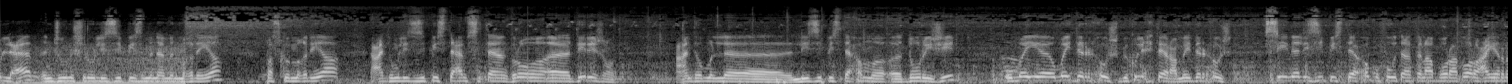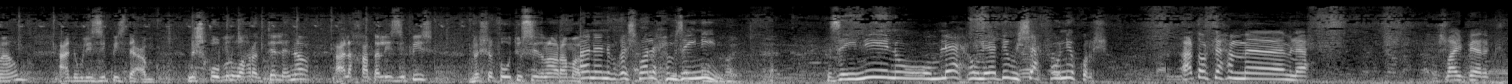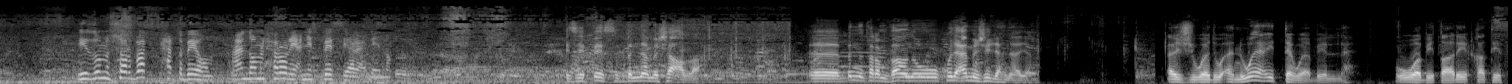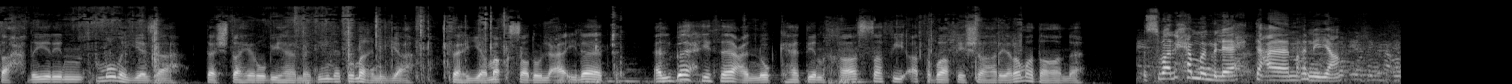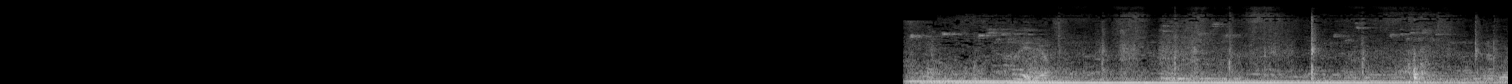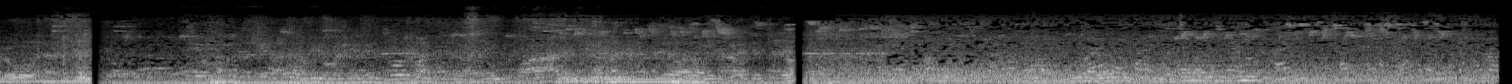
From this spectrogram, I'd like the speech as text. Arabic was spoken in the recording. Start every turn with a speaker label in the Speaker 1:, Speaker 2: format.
Speaker 1: كل عام نجيو نشرو les épices منها من مغنية parce que مغنية عندهم les épices تاعهم c'est en gros d'origine عندهم les épices تاعهم d'origine وما وما يدرحوش بكل احترام ما يدرحوش. سينا les épices تاعهم وفوتنا في laboratoire وعايرناهم عندهم les épices تاعهم. نشقوا من وهران حتى لهنا على خاطر les épices باش نفوتوا سيدنا رمضان.
Speaker 2: أنا نبغي صوالحهم زينين. زينين وملاح ولادي ويسحفوني وكلش
Speaker 3: العطور تاعهم ملاح. الله يبارك. يظن الشربات تحط بيهم. عندهم الحرور يعني سبيسيال علينا.
Speaker 4: زيبيس بنا ما شاء الله. آه، بنة رمضان وكل عام نجي لهنايا.
Speaker 5: أجود أنواع التوابل وبطريقة تحضير مميزة تشتهر بها مدينة مغنية فهي مقصد العائلات الباحثة عن نكهة خاصة في أطباق شهر رمضان.
Speaker 6: صوالحهم ملاح تاع مغنية.
Speaker 1: Lord.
